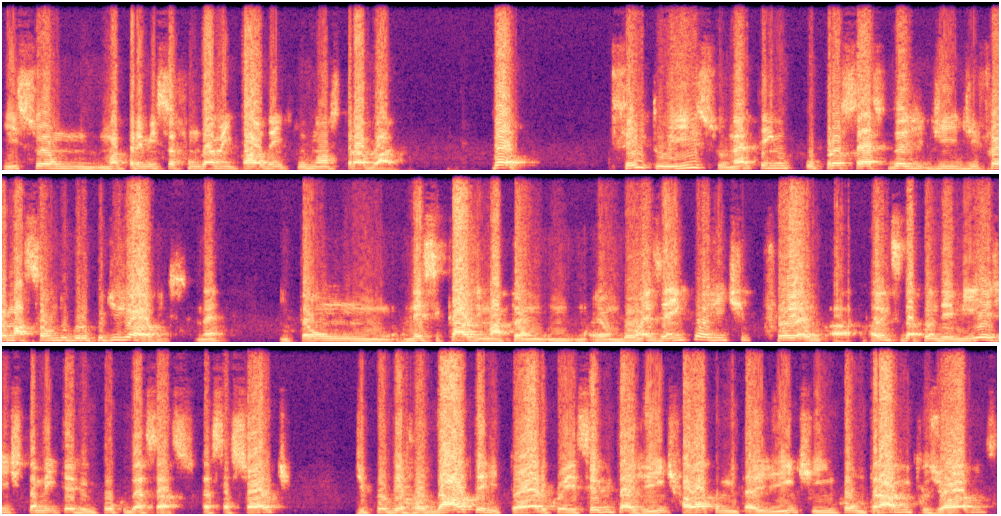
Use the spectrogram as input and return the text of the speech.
isso é um, uma premissa fundamental dentro do nosso trabalho. Bom, feito isso, né, tem o, o processo de, de, formação do grupo de jovens. Né? Então, nesse caso em Matão é um bom exemplo. A gente foi, antes da pandemia, a gente também teve um pouco dessa, dessa sorte de poder rodar o território, conhecer muita gente, falar com muita gente, encontrar muitos jovens.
